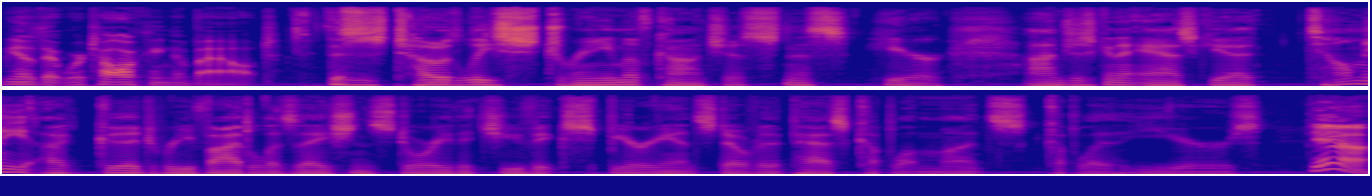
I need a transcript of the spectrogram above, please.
you know, that we're talking about. This is totally stream of consciousness here. I'm just going to ask you tell me a good revitalization story that you've experienced over the past couple of months, couple of years. Yeah.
